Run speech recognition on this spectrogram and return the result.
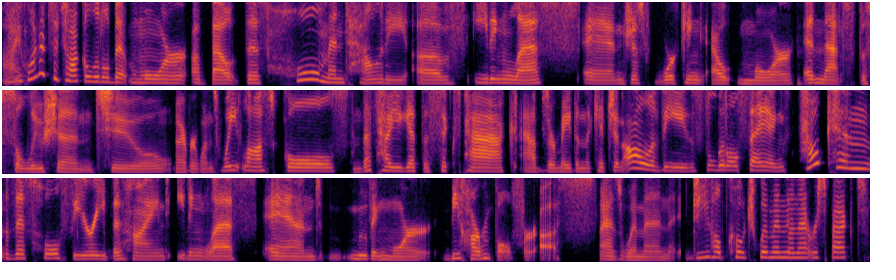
I wanted to talk a little bit more about this whole mentality of eating less and just working out more. And mm-hmm. that's the solution to everyone's weight loss goals. That's how you get the six pack, abs are made in the kitchen, all of these little sayings. How can this whole theory behind eating less and moving more be harmful for us as women? Do you help coach women in that respect?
